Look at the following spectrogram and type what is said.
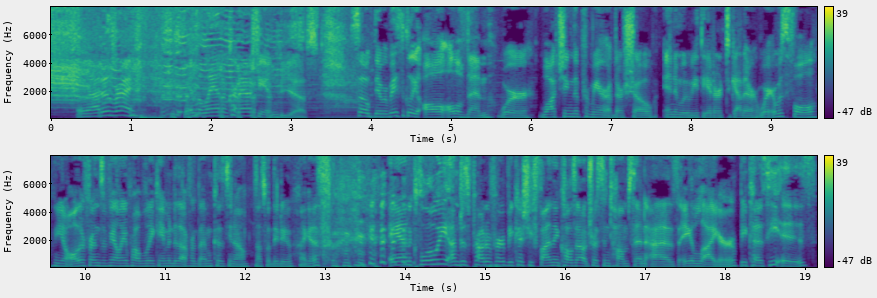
that is right. In the land of Kardashian. Yes. So they were basically all all of them were watching the premiere of their show in a movie theater together where it was full. You know, all their friends and family probably came into that for them because, you know, that's what they do, I guess. and Khloe, I'm just proud of her because she finally calls out Tristan Thompson as a liar because he is.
